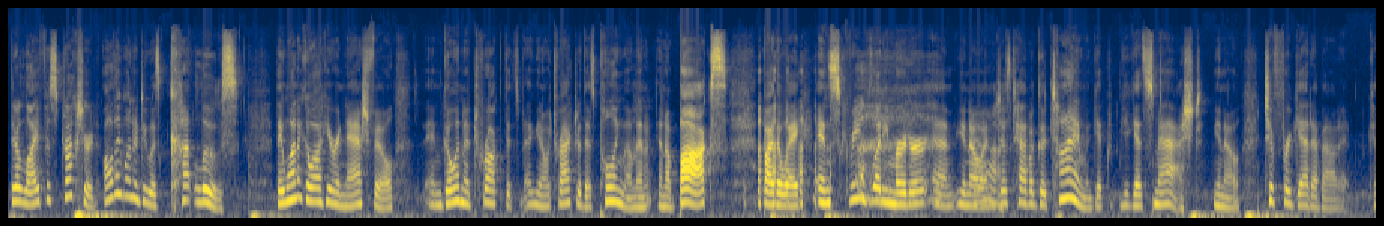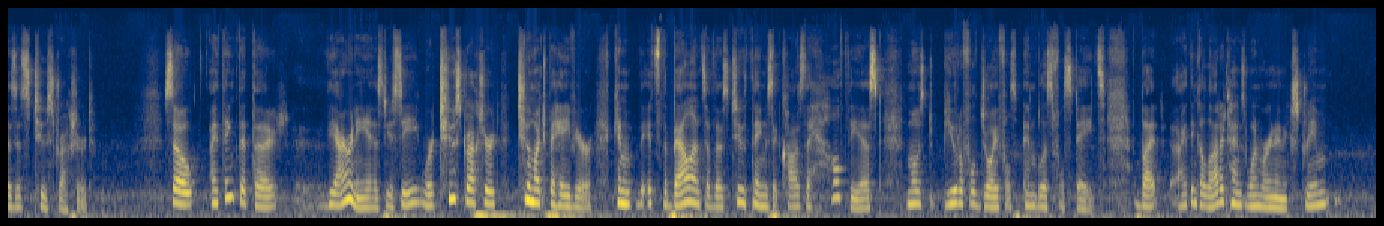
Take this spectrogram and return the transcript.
Their life is structured. All they want to do is cut loose. They want to go out here in Nashville and go in a truck that's you know a tractor that's pulling them in, in a box by the way and scream bloody murder and you know yeah. and just have a good time and get you get smashed you know to forget about it because it's too structured so i think that the the irony is, do you see, we're too structured, too much behavior. Can it's the balance of those two things that cause the healthiest, most beautiful, joyful, and blissful states. But I think a lot of times when we're in an extreme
